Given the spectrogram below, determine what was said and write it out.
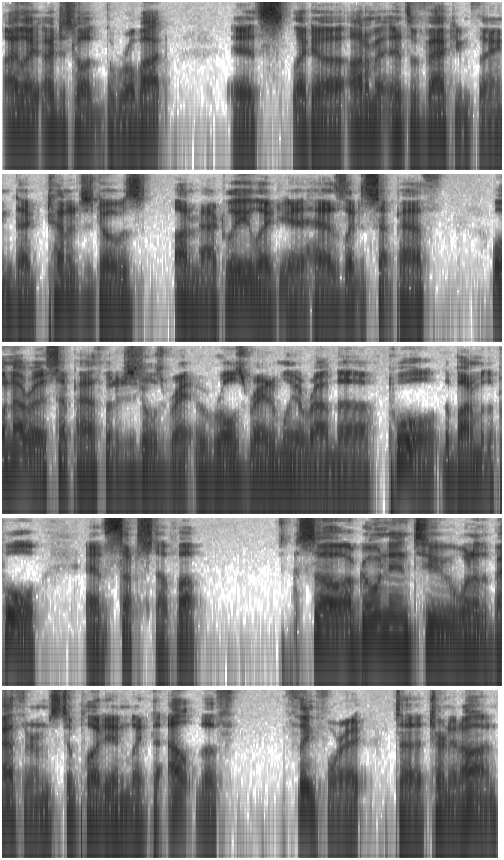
I like, I just call it the robot it's like a automa- It's a vacuum thing that kind of just goes automatically. Like it has like a set path. Well, not really a set path, but it just goes ra- rolls randomly around the pool, the bottom of the pool, and sucks stuff up. So I'm going into one of the bathrooms to plug in like the out the th- thing for it to turn it on,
